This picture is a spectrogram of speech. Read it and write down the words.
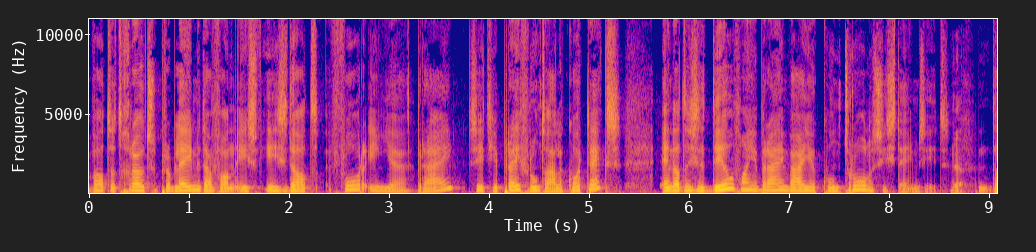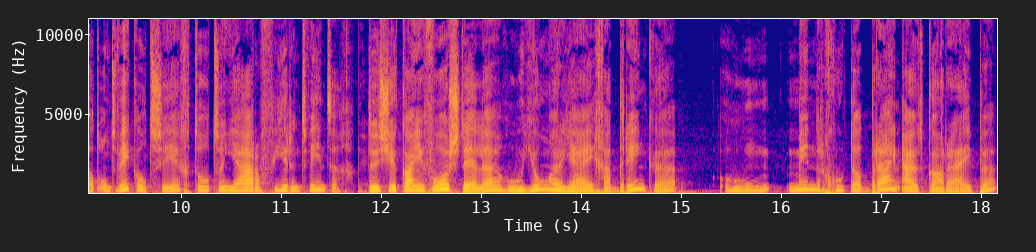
wat het grootste probleem daarvan is, is dat voor in je brein zit je prefrontale cortex. En dat is het deel van je brein waar je controlesysteem zit. Ja. Dat ontwikkelt zich tot een jaar of 24. Dus je kan je voorstellen, hoe jonger jij gaat drinken, hoe minder goed dat brein uit kan rijpen.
